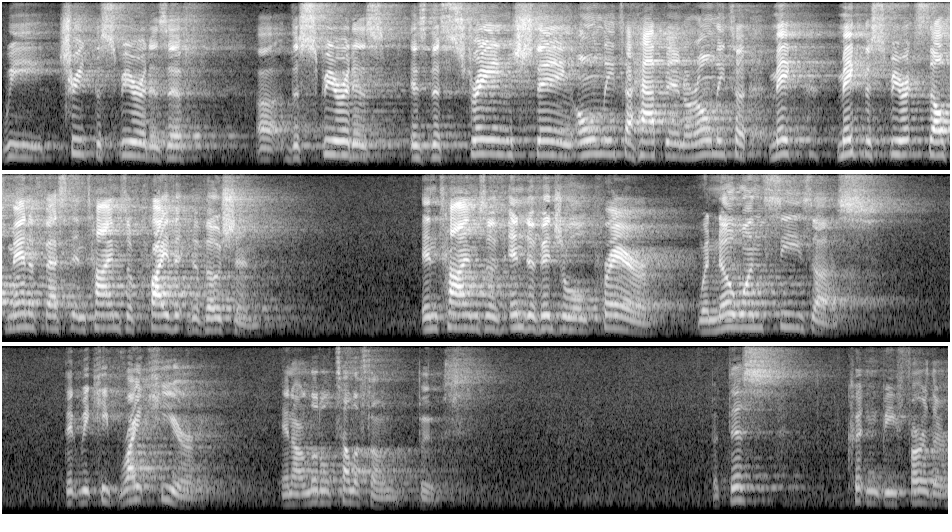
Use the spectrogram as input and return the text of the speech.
We treat the Spirit as if uh, the Spirit is, is this strange thing only to happen or only to make make the Spirit self manifest in times of private devotion, in times of individual prayer when no one sees us, that we keep right here in our little telephone booth. But this couldn't be further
